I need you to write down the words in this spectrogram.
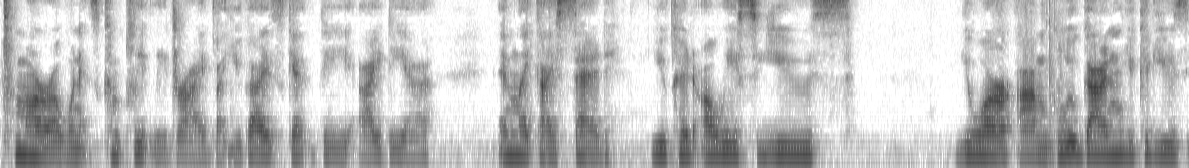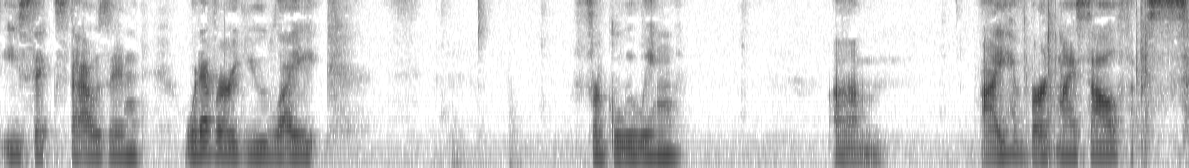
tomorrow when it's completely dry. But you guys get the idea. And like I said, you could always use your um, glue gun. You could use E6000, whatever you like for gluing. Um, I have burnt myself so,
